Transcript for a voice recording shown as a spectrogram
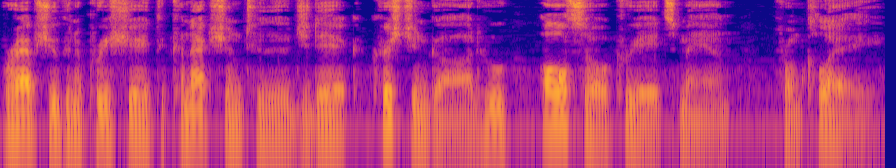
Perhaps you can appreciate the connection to the Judaic Christian God who also creates man from clay.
